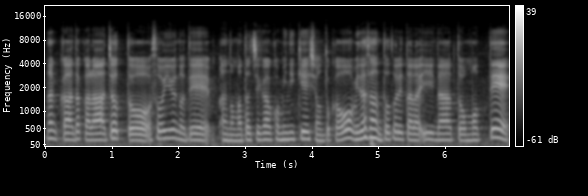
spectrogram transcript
なんかだからちょっとそういうのであのまた違うコミュニケーションとかを皆さんと取れたらいいなと思って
